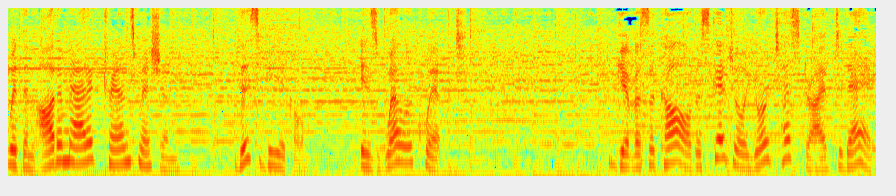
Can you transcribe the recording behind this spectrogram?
With an automatic transmission, this vehicle is well equipped. Give us a call to schedule your test drive today.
